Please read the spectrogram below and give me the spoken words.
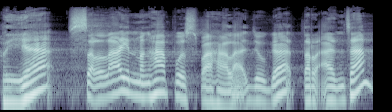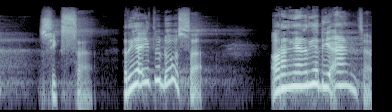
Ria selain menghapus pahala juga terancam siksa. Ria itu dosa. Orang yang ria diancam.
